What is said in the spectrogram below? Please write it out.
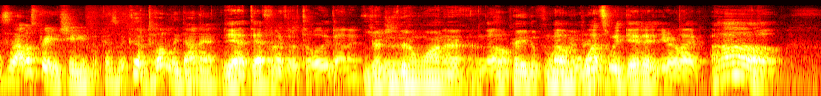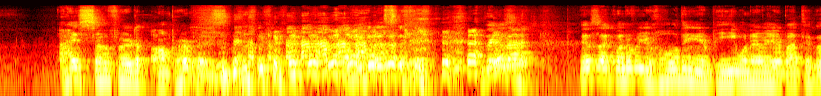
so that was pretty cheap because we could have totally done it. Yeah, definitely could have totally done it. You just didn't wanna No. pay the No, but once we did it, you're like, oh, I suffered on purpose. Pretty much. It's like whenever you're holding your pee, whenever you're about to go,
